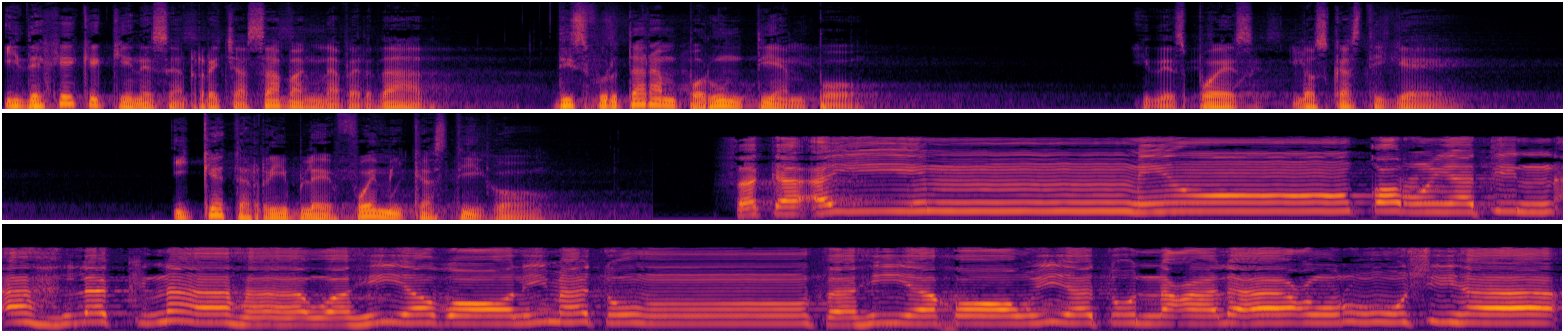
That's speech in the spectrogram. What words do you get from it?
y dejé que quienes rechazaban la verdad disfrutaran por un tiempo y después los castigué Y qué terrible fue mi castigo. قرية أهلكناها وهي ظالمة فهي خاوية على عروشها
